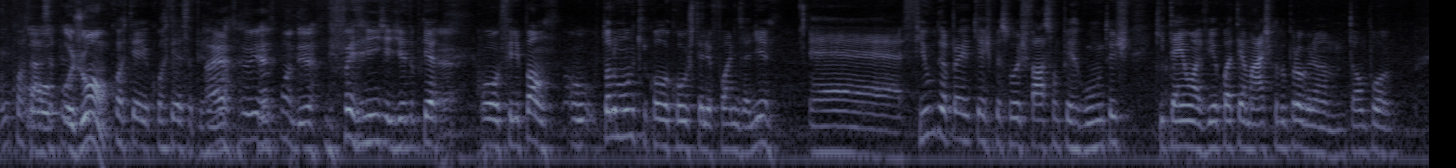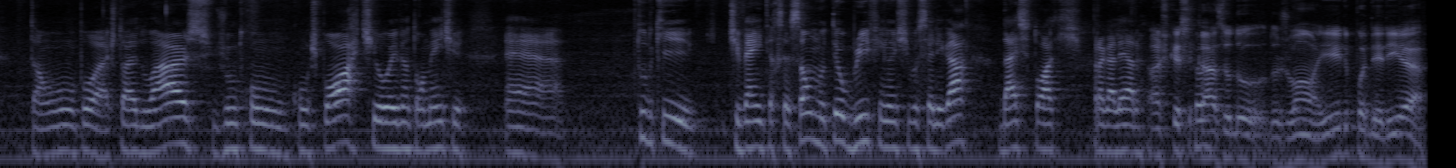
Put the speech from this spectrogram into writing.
Vamos cortar Ô, essa ô, pergunta. João. Cortei, cortei essa Ah, pergunta. é, eu ia responder. Depois a gente edita, porque, É. ô Filipão, o- todo mundo que colocou os telefones ali, é, filtra para que as pessoas façam perguntas que tenham a ver com a temática do programa. Então, pô, então, pô a história do Lars, junto com, com o esporte, ou eventualmente é, tudo que tiver interseção, no teu briefing antes de você ligar, dá esse toque pra galera. Acho que esse Show. caso do, do João aí, ele poderia.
